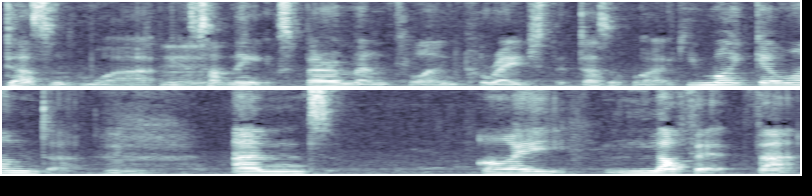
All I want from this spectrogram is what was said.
doesn't work, Mm. something experimental and courageous that doesn't work, you might go under. Mm. And I love it that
